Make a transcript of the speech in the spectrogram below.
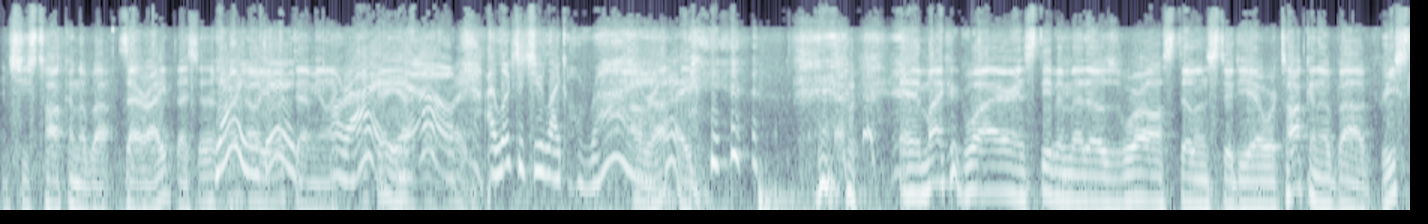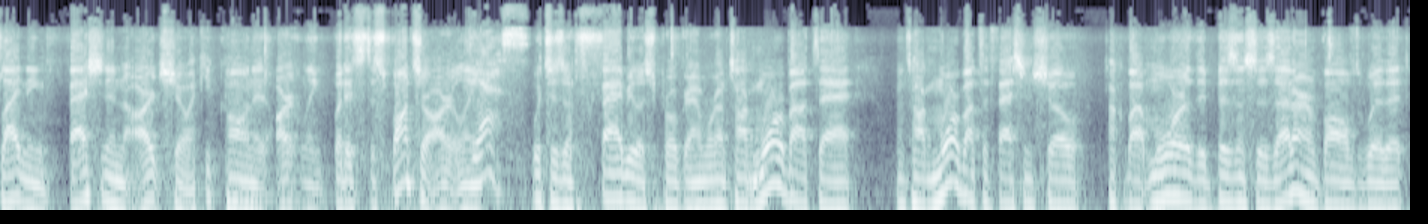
and she's talking about, is that right? Did I say that yeah, right? you oh, did. looked at me like, all right. okay, yeah, no, right. I looked at you like, all right. All right. and Mike Aguirre and Stephen Meadows, we're all still in studio. We're talking about Grease Lightning Fashion and Art Show. I keep calling it ArtLink, but it's the sponsor ArtLink. Yes. Which is a fabulous program. We're going to talk more about that. We're going to talk more about the fashion show, talk about more of the businesses that are involved with it.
